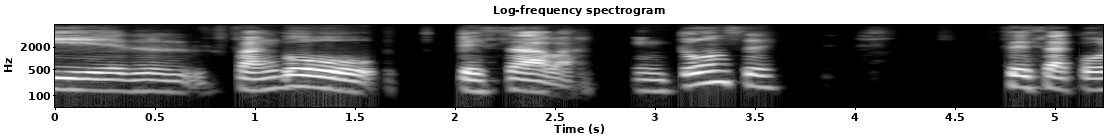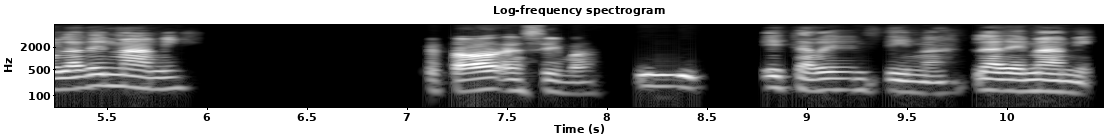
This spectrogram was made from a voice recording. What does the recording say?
y el fango pesaba. Entonces se sacó la de mami que estaba encima, y estaba encima, la de mami.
